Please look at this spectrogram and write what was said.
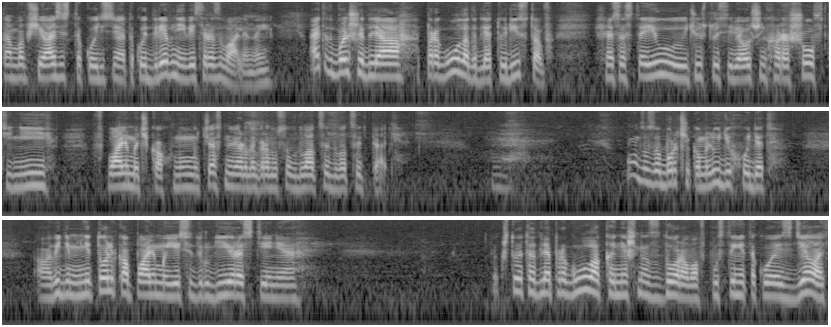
там вообще оазис такой, действительно, такой древний, весь разваленный. А этот больше для прогулок, для туристов. Сейчас я стою и чувствую себя очень хорошо в тени, в пальмочках. Ну, сейчас, наверное, градусов 20-25. Вот за заборчиком люди ходят. А, Видим, не только пальмы, есть и другие растения. Так что это для прогулок, конечно, здорово в пустыне такое сделать.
